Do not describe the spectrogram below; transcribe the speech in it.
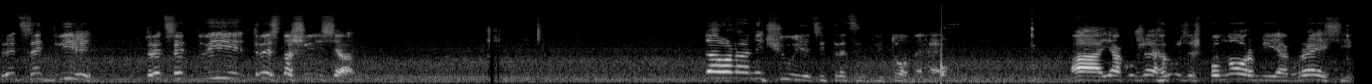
32, 32, 360. Та вона не чує ці 32 тонни. геть. А як уже грузиш по нормі, як в рейсі,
